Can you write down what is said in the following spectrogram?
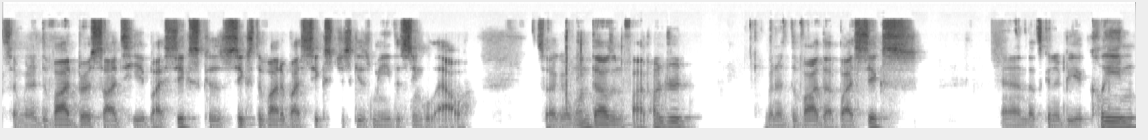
So I'm going to divide both sides here by six because six divided by six just gives me the single hour. So I go 1,500. I'm going to divide that by six. And that's going to be a clean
